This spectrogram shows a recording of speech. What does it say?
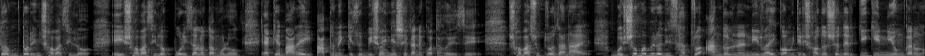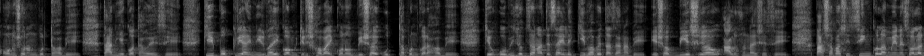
অভ্যন্তরীণ সভা ছিল। এই সভা ছিল পরিচালতামূলক। একেবারেই প্রাথমিক কিছু বিষয় নিয়ে সেখানে কথা হয়েছে। সভা সূত্র জানায় বৈষম্য বিরোধী ছাত্র আন্দোলনের নির্বাহী কমিটির সদস্যদের কি কি নিয়মকানুন অনুসরণ করতে হবে, তা নিয়ে কথা হয়েছে। কি প্রক্রিয়ায় নির্বাহী কমিটির সবাই কোনো বিষয় উত্থাপন করা হবে, কেউ অভিযোগ জানাতে চাইলে কীভাবে তা জানাবে, এসব বিষয়েও আলোচনা এসেছে। পাশাপাশি শৃঙ্খলা মেনে চলার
